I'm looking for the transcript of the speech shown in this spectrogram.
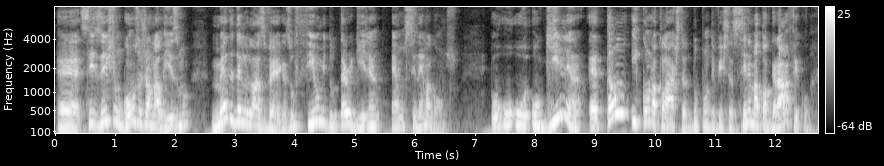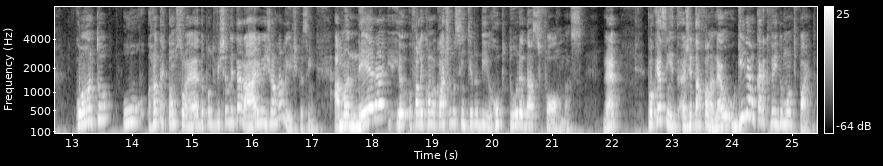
É, se existe um gonzo jornalismo, Medo de Las Vegas, o filme do Terry Gilliam, é um cinema gonzo. O, o, o, o Gilliam é tão iconoclasta do ponto de vista cinematográfico quanto o Hunter Thompson é do ponto de vista literário e jornalístico. Assim. A maneira. Eu falei iconoclasta no sentido de ruptura das formas. Né? Porque assim, a gente tava falando, né? O Gilliam é um cara que veio do Monty Python.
